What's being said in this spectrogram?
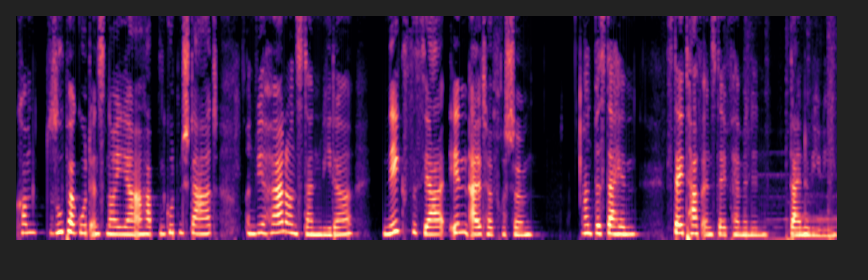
kommt super gut ins neue Jahr, habt einen guten Start und wir hören uns dann wieder nächstes Jahr in alter Frische. Und bis dahin, stay tough and stay feminine. Deine Vivi.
